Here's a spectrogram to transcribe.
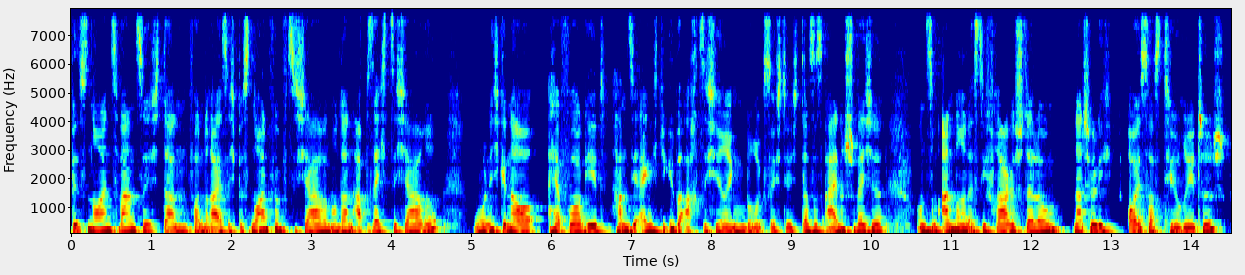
bis 29, dann von 30 bis 59 Jahren und dann ab 60 Jahre, wo nicht genau hervorgeht, haben sie eigentlich die über 80-Jährigen berücksichtigt. Das ist eine Schwäche. Und zum anderen ist die Fragestellung natürlich äußerst theoretisch,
